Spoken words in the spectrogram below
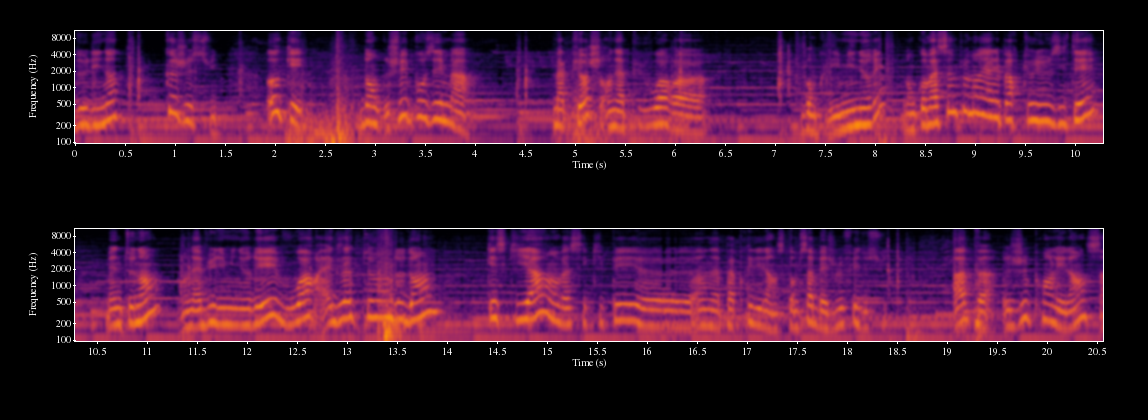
de linotte que je suis. Ok, donc je vais poser ma, ma pioche. On a pu voir donc les minerais. Donc on va simplement y aller par curiosité. Maintenant, on a vu les minerais, voir exactement dedans qu'est-ce qu'il y a. On va s'équiper, euh, on n'a pas pris les lances. Comme ça, ben, je le fais de suite. Hop, je prends les lances.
